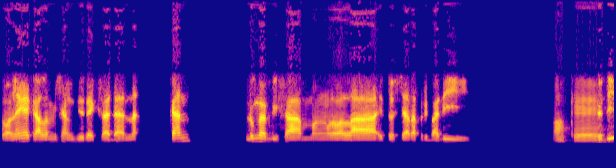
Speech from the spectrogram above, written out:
Soalnya kalau misalnya di reksadana kan lu nggak bisa mengelola itu secara pribadi. Oke. Okay. Jadi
